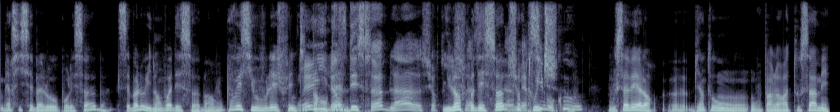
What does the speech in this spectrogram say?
merci Sebalo pour les subs. Sebalo, il envoie des subs. Hein. Vous pouvez, si vous voulez, je fais une petite parenthèse. Il offre des subs là euh, sur Twitch. Il offre des subs sur merci Twitch. Beaucoup. Hein. Vous savez, alors, euh, bientôt on, vous parlera de tout ça, mais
